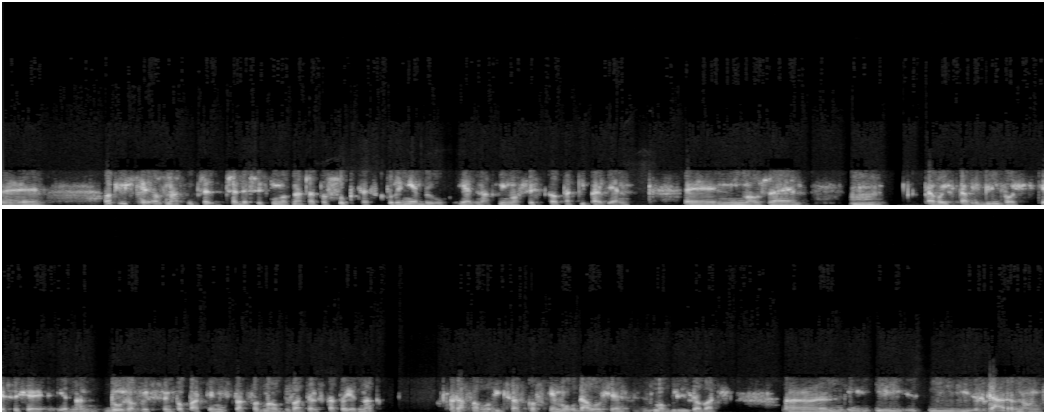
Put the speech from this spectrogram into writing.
E, oczywiście oznacza, przede wszystkim oznacza to sukces, który nie był jednak mimo wszystko taki pewien. E, mimo, że mm, Prawo i Sprawiedliwość cieszy się jednak dużo wyższym poparciem niż Platforma Obywatelska, to jednak Rafałowi Trzaskowskiemu udało się zmobilizować e, i, i, i zgarnąć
